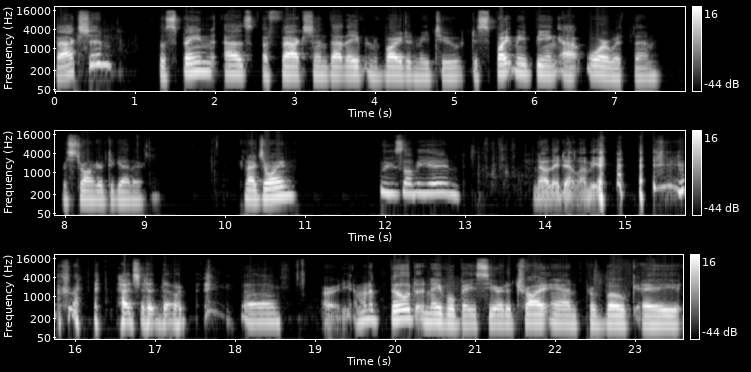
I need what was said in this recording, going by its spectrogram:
faction? So Spain has a faction that they've invited me to, despite me being at war with them. We're stronger together. Can I join? Please let me in. No, they didn't let me in. I should have known. Um, alrighty, I'm gonna build a naval base here to try and provoke a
